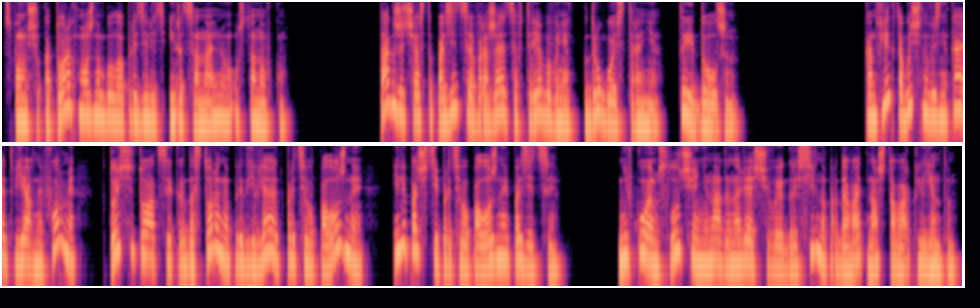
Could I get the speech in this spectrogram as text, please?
с помощью которых можно было определить иррациональную установку. Также часто позиция выражается в требованиях к другой стороне «ты должен». Конфликт обычно возникает в явной форме в той ситуации, когда стороны предъявляют противоположные или почти противоположные позиции. Ни в коем случае не надо навязчиво и агрессивно продавать наш товар клиентам.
